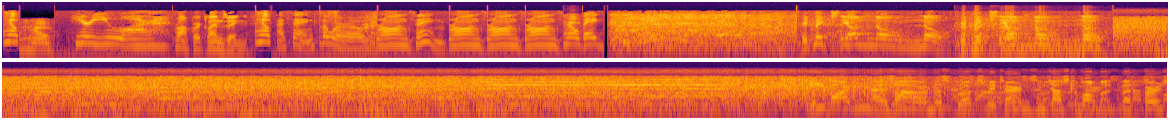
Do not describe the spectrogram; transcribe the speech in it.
help. Here you are. Proper cleansing. Help, I think. The world. Wrong thing. Wrong, wrong, wrong. Help. Beg. It makes the unknown know. It makes the unknown know. Our Miss Brooks returns in just a moment. But first,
